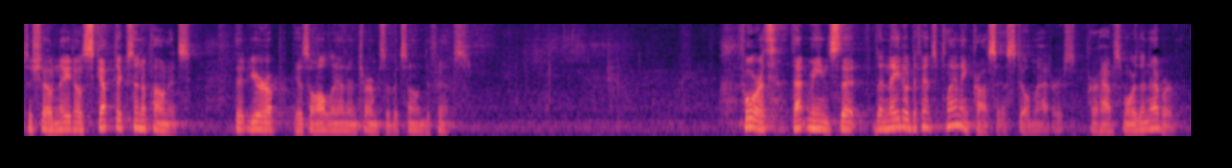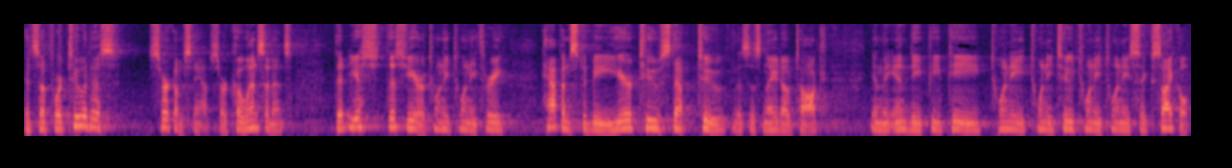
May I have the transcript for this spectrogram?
to show NATO skeptics and opponents that Europe is all in in terms of its own defense. Fourth, that means that the NATO defense planning process still matters, perhaps more than ever. It's a fortuitous circumstance or coincidence that this year, 2023, happens to be year two, step two, this is NATO talk, in the NDPP 2022 2026 cycle.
